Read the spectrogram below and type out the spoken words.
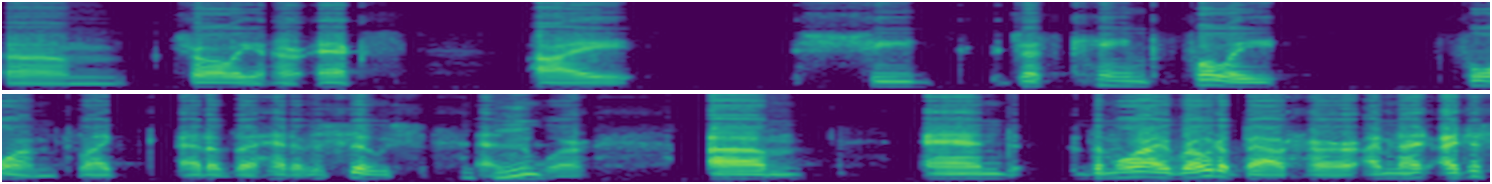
um, Charlie and her ex, I she just came fully formed, like out of the head of Zeus, as Mhm. it were. Um, and the more I wrote about her, I mean, I, I just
